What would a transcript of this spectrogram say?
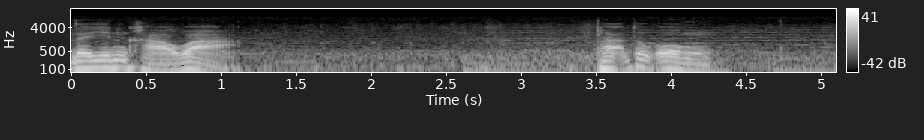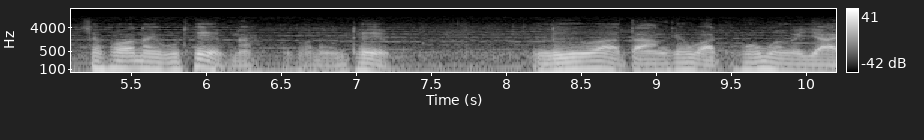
ได้ยินข่าวว่า พระทุกองค์ เฉพาะในกรุงเทพนะเฉพาะในกรุงเทพ หรือว่าต่างจังหวัดหัวเมืองใหญ่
